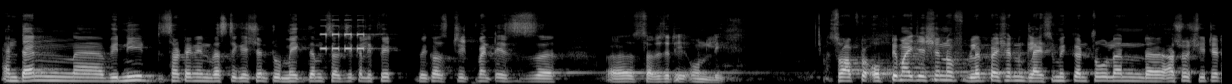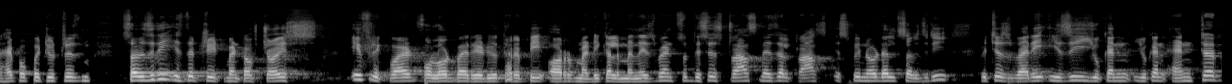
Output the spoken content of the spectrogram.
And then uh, we need certain investigation to make them surgically fit because treatment is uh, uh, surgery only. So after optimization of blood pressure and glycemic control and uh, associated hypopituitarism, surgery is the treatment of choice if required, followed by radiotherapy or medical management. So this is transnasal transsphenoidal surgery, which is very easy. You can you can enter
